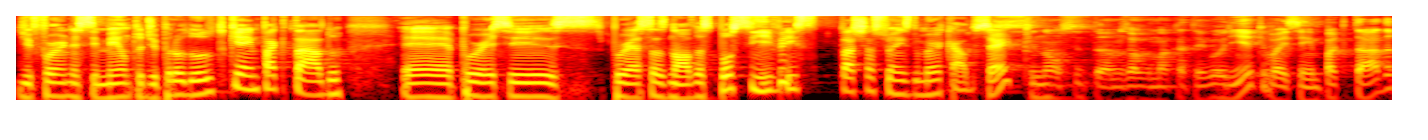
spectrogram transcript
de fornecimento de produto que é impactado é, por, esses, por essas novas possíveis taxações do mercado, certo? Se não citamos alguma categoria que vai ser impactada,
